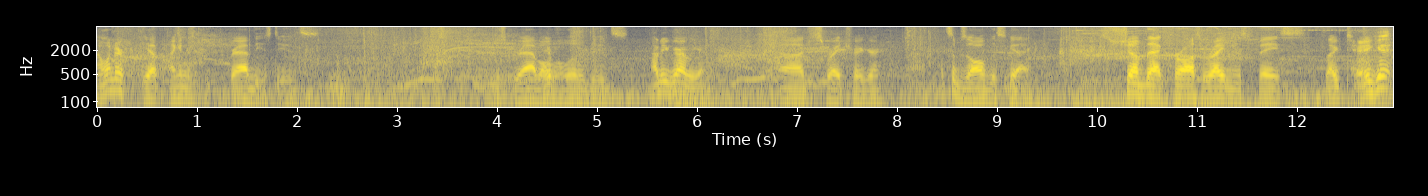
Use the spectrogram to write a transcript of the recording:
I wonder if, yep, I can just grab these dudes. Just, just grab all yep. the little dudes. How do you grab again? Uh, just right trigger. Let's absolve this guy. Shove that cross right in his face. Like, take it?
